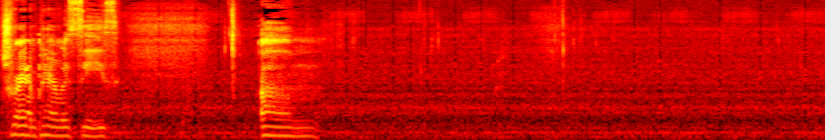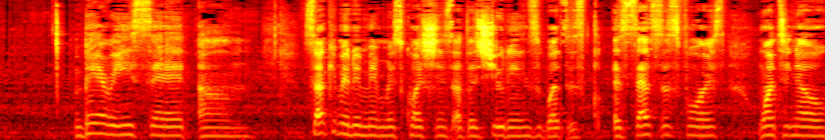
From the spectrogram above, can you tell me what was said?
transparencies. Um, Berry said um, some community members' questions of the shootings was excessive force want to know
